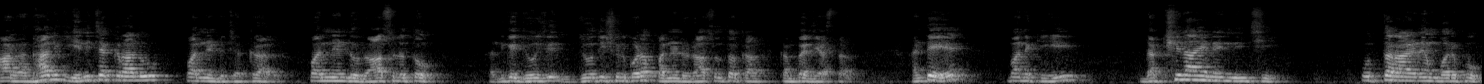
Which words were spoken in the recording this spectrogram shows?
ఆ రథానికి ఎన్ని చక్రాలు? పన్నెండు చక్రాలు. పన్నెండు రాసులతో. అందుకే జ్యోతి జ్యోతిష్యులు కూడా పన్నెండు రాసులతో కంపేర్ చేస్తారు. అంటే మనకి దక్షిణాయనం నుంచి ఉత్తరాయణం వరకు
